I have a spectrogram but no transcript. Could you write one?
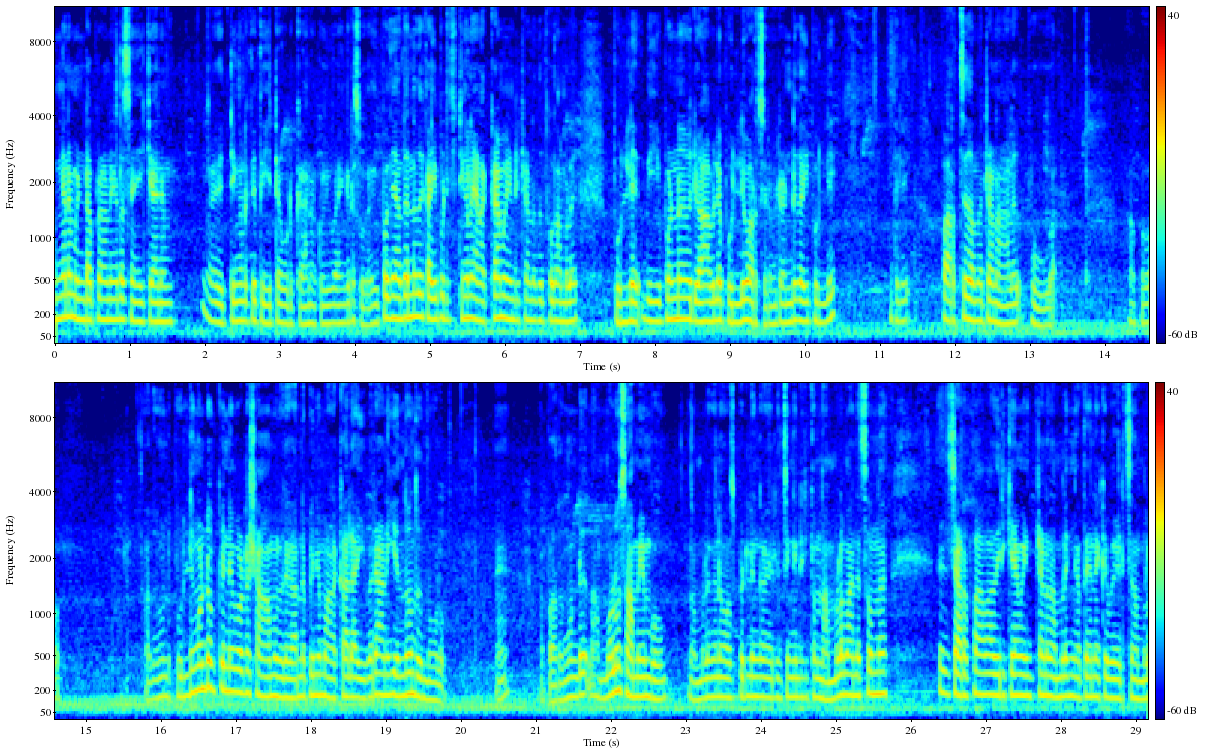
ഇങ്ങനെ മിണ്ടാപ്രാണികളെ സ്നേഹിക്കാനും ഇറ്റിങ്ങൾക്ക് തീറ്റ കൊടുക്കാനൊക്കെ ഒരു ഭയങ്കര സുഖം. ഇപ്പോൾ ഞാൻ തന്നെ ഇത് കൈ പിടിച്ചിട്ടിങ്ങളെ ഇണക്കാൻ വേണ്ടിയിട്ടാണ് ഇതിപ്പോൾ നമ്മൾ പുല്ല് ദീപണ്ണ് രാവിലെ പുല്ല് പറിച്ചു തരും രണ്ട് കൈ പുല്ല് ഇതിൽ പറിച്ച് തന്നിട്ടാണ് ആൾ പോവുക. അപ്പോൾ അതുകൊണ്ട് പുല്ലും കൊണ്ടും പിന്നെ ഇവിടെ ക്ഷാമമൊന്നുമില്ല കാരണം പിന്നെ മഴക്കാലമായി. ഇവരാണെങ്കിൽ എന്തും തിന്നോളും. ഏഹ് അപ്പോൾ അതുകൊണ്ട് നമ്മളും സമയം പോവും. നമ്മളിങ്ങനെ ഹോസ്പിറ്റലും കാര്യച്ചിങ്ങനെ ഇരിക്കും നമ്മളെ മനസ്സൊന്ന് ചടപ്പാവാതിരിക്കാൻ വേണ്ടിയിട്ടാണ് നമ്മൾ ഇങ്ങനത്തേനൊക്കെ മേടിച്ച് നമ്മൾ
